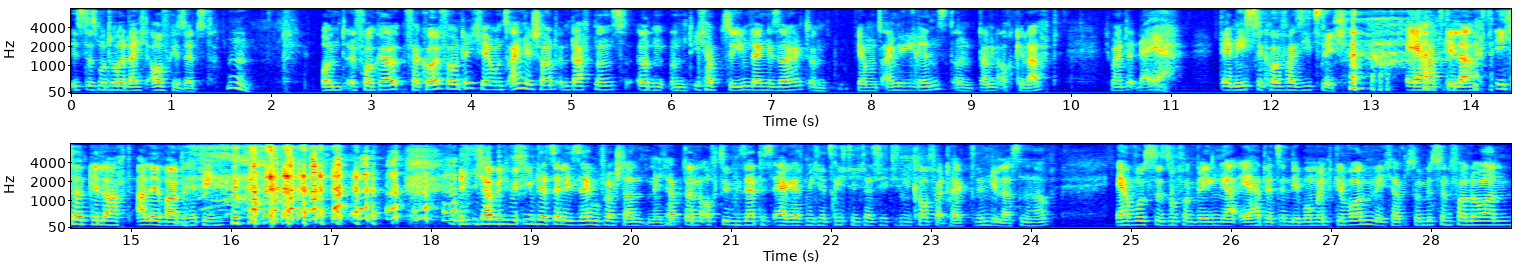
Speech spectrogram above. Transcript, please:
Ist das Motorrad leicht aufgesetzt. Und äh, Verkäu- Verkäufer und ich, wir haben uns angeschaut und dachten uns, und, und ich habe zu ihm dann gesagt, und wir haben uns angegrinst und dann auch gelacht. Ich meinte, naja, der nächste Käufer sieht's nicht. er hat gelacht, ich habe gelacht, alle waren happy. ich ich habe mich mit ihm tatsächlich sehr gut verstanden. Ich habe dann auch zu ihm gesagt, es ärgert mich jetzt richtig, dass ich diesen Kaufvertrag drin gelassen habe. Er wusste so von wegen, ja, er hat jetzt in dem Moment gewonnen, ich habe so ein bisschen verloren.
